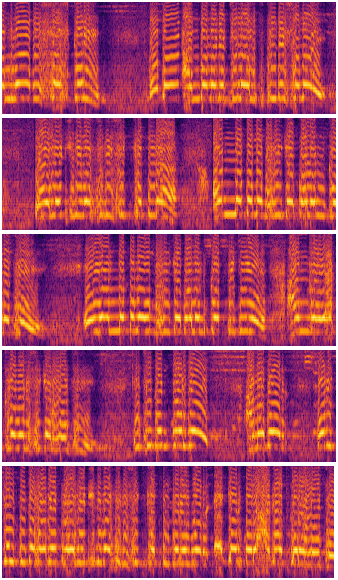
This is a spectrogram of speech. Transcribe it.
আমরা বিশ্বাস করি, গত আন্দোলনের জুলাই স্পিডের সময় প্রাইভেট শিক্ষার্থীরা অন্যতম ভূমিকা পালন করেছে। এই অন্যতম ভূমিকা পালন করতে গিয়ে আমরা আক্রমণ শিকার হয়েছি। কিছুদিন পূর্বে আমাদের পরিকল্পিতভাবে প্রাইভেট ইউনিভার্সিটি শিক্ষার্থীদের উপর একের পর আঘাত করা হয়েছে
